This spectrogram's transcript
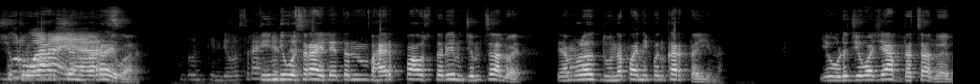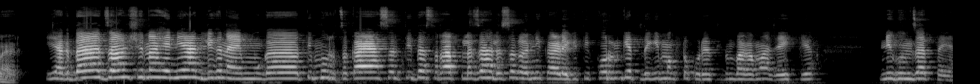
शुक्रवार आहे शनिवार आज. रविवार. दोन तीन दिवस राहिले तीन दिवस राहिले तर बाहेर पाऊस तर रिमझिम चालू आहे. त्यामुळं धुणं पाणी पण करता येईना. एवढं जीवाची अपघात चालू आहे बाहेर. एकदा जाऊन शिना ह्यानी आणली का नाही मग ती मोहरचं काय असेल ती दसरा आपलं झालं सगळं निकाळलं की ती करून घेतलं की मग टुकुऱ्यातून बघा माझ्या एक एक निघून जात या.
